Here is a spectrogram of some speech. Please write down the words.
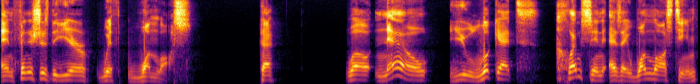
and finishes the year with one loss. Okay? Well, now you look at Clemson as a one loss team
